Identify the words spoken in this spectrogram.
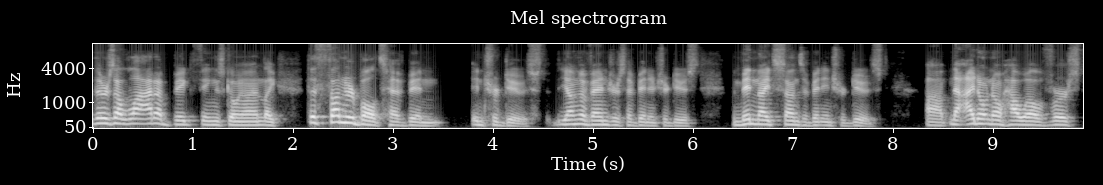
there's a lot of big things going on like the thunderbolts have been introduced young avengers have been introduced the midnight suns have been introduced um, now i don't know how well versed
